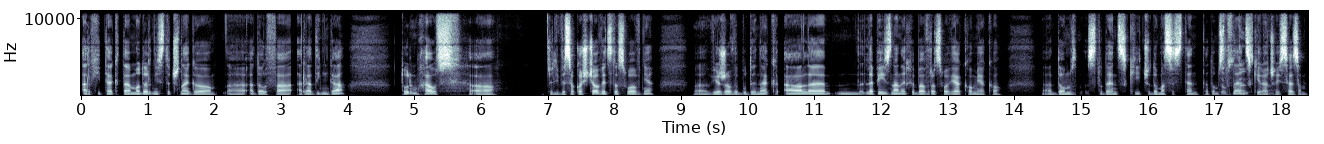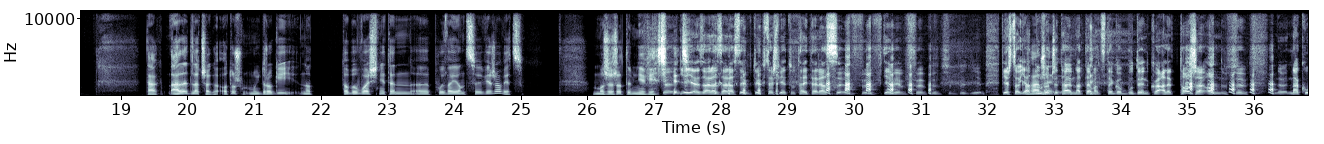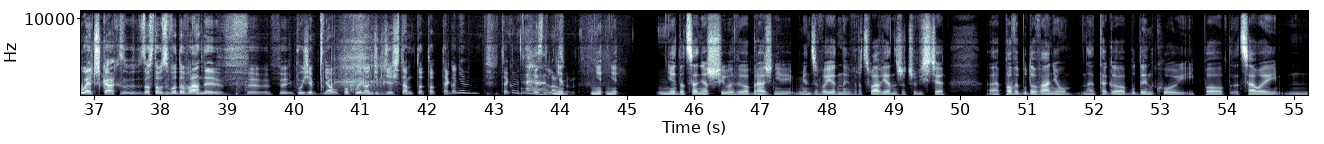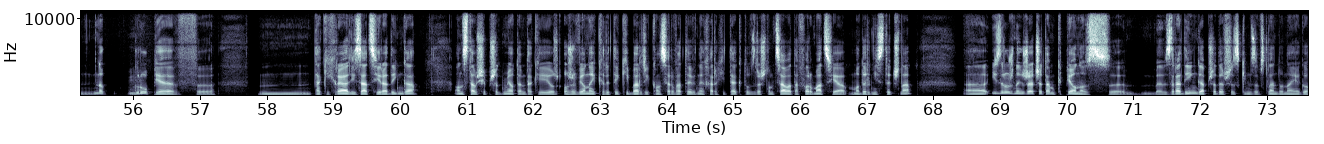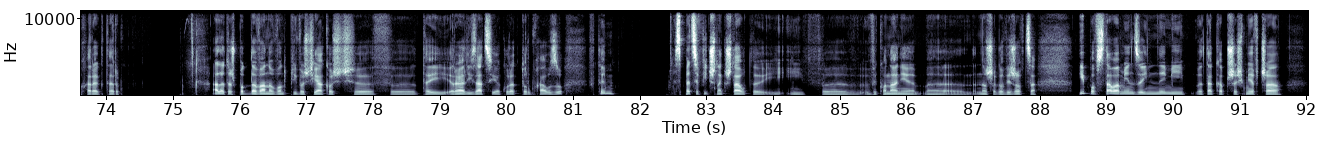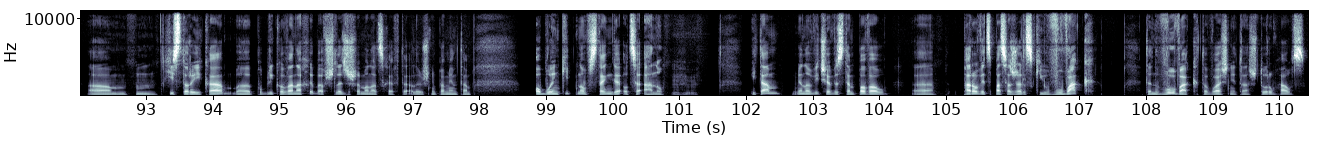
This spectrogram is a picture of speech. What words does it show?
architekta modernistycznego e, Adolfa Radinga. Turmhaus, a, czyli wysokościowiec dosłownie, e, wieżowy budynek, ale mm, lepiej znany chyba wrocławiakom jako e, dom studencki, czy dom asystenta, dom, Dom studencki studencki, tak. raczej, Sezam. Tak, ale dlaczego? Otóż, mój drogi, no to był właśnie ten e, pływający wieżowiec. Możesz o tym nie wiedzieć. Nie, nie, zaraz, zaraz. Ty, ty chcesz mnie tutaj teraz, w, w, nie wiem, w, wiesz co, ja Kochany- dużo czytałem na temat tego budynku, ale to, że on na kółeczkach został zwodowany i później miał popłynąć gdzieś tam, to, to tego, nie, tego nie znalazłem. nie, nie, nie doceniasz siły wyobraźni międzywojennych wrocławian. Rzeczywiście e, po wybudowaniu e, tego budynku i po całej mm, no, grupie w, mm, takich realizacji Radinga, on stał się przedmiotem takiej oż- ożywionej krytyki bardziej konserwatywnych architektów. Zresztą cała ta formacja modernistyczna E, I z różnych rzeczy tam kpiono. Z, z Radinga przede wszystkim ze względu na jego charakter, ale też poddawano wątpliwość jakość e, w tej realizacji akurat Turmhausu, w tym specyficzne kształty i, i w wykonanie e, naszego wieżowca. I powstała między innymi taka prześmiewcza um, historyjka, e, publikowana chyba w Schledische Monatshefte, ale już nie pamiętam, o błękitną wstęgę oceanu. Mhm. I tam mianowicie występował e, parowiec pasażerski Wuwak. Ten Wuwak to właśnie ten Sturmhaus,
